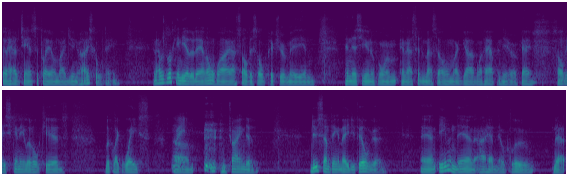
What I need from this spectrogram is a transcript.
that I had a chance to play on my junior high school team. And I was looking the other day, I don't know why, I saw this old picture of me and in this uniform, and I said to myself, oh my God, what happened here, okay? All these skinny little kids look like waifs Right. um, trying to do something that made you feel good. And even then, I had no clue that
